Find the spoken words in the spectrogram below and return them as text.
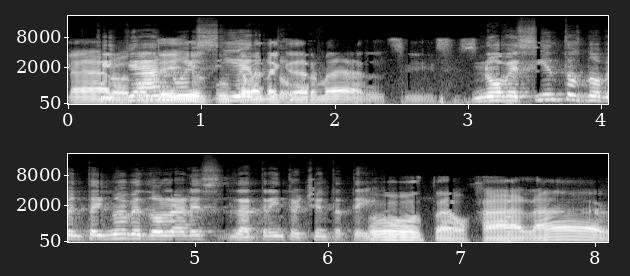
Claro, ya donde no ellos es nunca van a quedar mal. Sí, sí, sí. 999 dólares la 3080 Ti. Puta, ojalá.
